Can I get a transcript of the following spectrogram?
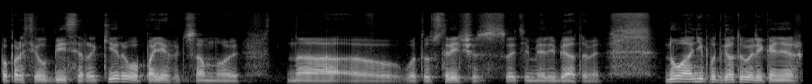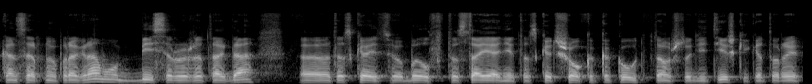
попросил Бисера Кирова поехать со мной на вот эту встречу с этими ребятами. Ну, они подготовили, конечно, концертную программу. Бисер уже тогда, так сказать, был в состоянии, так сказать, шока какого-то, потому что детишки, которые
